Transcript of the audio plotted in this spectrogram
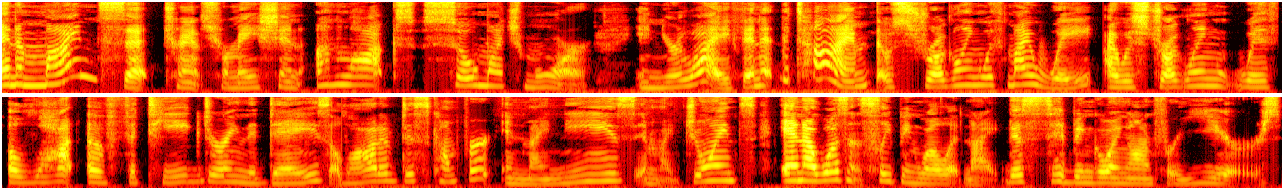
And a mindset transformation unlocks so much more in your life. And at the time, I was struggling with my weight. I was struggling with a lot of fatigue during the days, a lot of discomfort in my knees, in my joints, and I wasn't sleeping well at night. This had been going on for years,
